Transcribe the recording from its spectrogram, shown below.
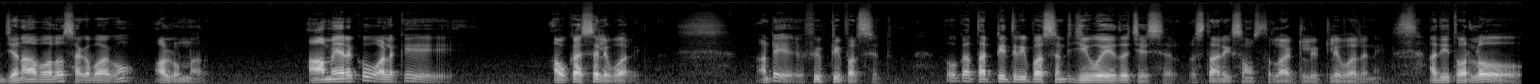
జనాభాలో సగభాగం వాళ్ళు ఉన్నారు ఆ మేరకు వాళ్ళకి అవకాశాలు ఇవ్వాలి. అంటే ఫిఫ్టీ పర్సెంట్. ఒక థర్టీ త్రీ పర్సెంట్ జీవో ఏదో చేశారు. స్థానిక సంస్థలు అట్లు ఇట్లు ఇవ్వాలని. అది త్వరలో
